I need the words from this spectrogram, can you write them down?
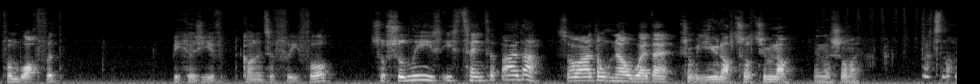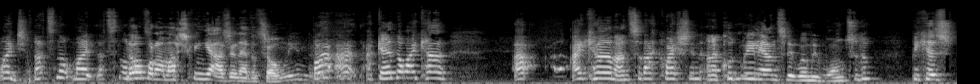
from Watford because you've gone into free fall. So suddenly he's, he's tainted by that. So I don't know whether So will you not touch him now in the summer? that's not my that's not my that's not No, but I'm asking you as an Evertonian. But I, I, again, though, I can't. I, I can't answer that question, and I couldn't really answer it when we wanted them because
